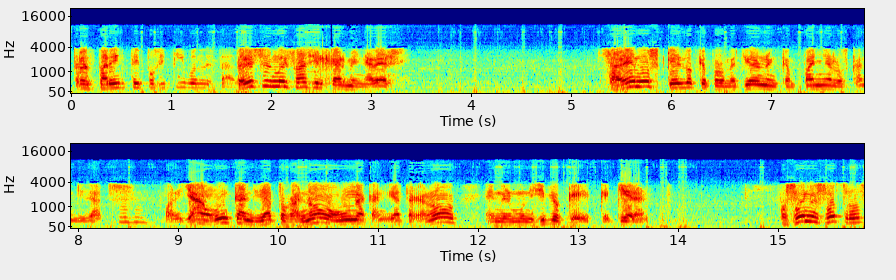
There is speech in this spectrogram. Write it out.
transparente y positivo en el Estado. Pero esto es muy fácil, Carmen. A ver, sabemos qué es lo que prometieron en campaña los candidatos. Bueno, ya un candidato ganó o una candidata ganó en el municipio que, que quieran. Pues hoy nosotros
